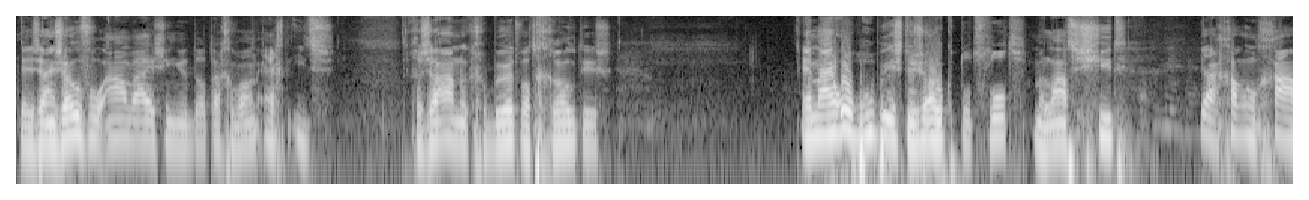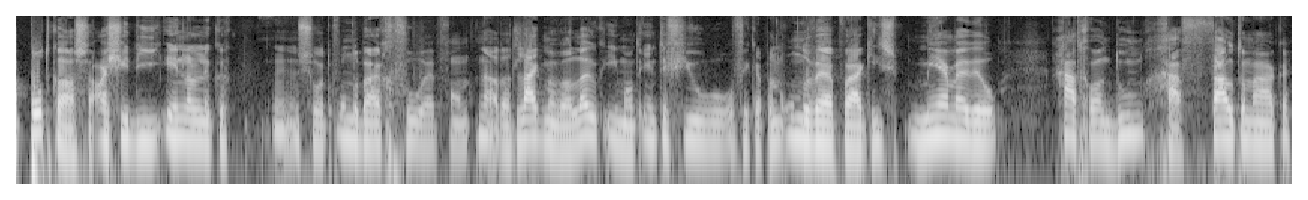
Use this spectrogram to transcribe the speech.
Er zijn zoveel aanwijzingen dat er gewoon echt iets gezamenlijk gebeurt wat groot is. En mijn oproep is dus ook tot slot, mijn laatste sheet. Ja, gewoon ga podcasten. Als je die innerlijke een soort onderbuikgevoel hebt van, nou dat lijkt me wel leuk, iemand interviewen of ik heb een onderwerp waar ik iets meer mee wil. Ga het gewoon doen, ga fouten maken,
